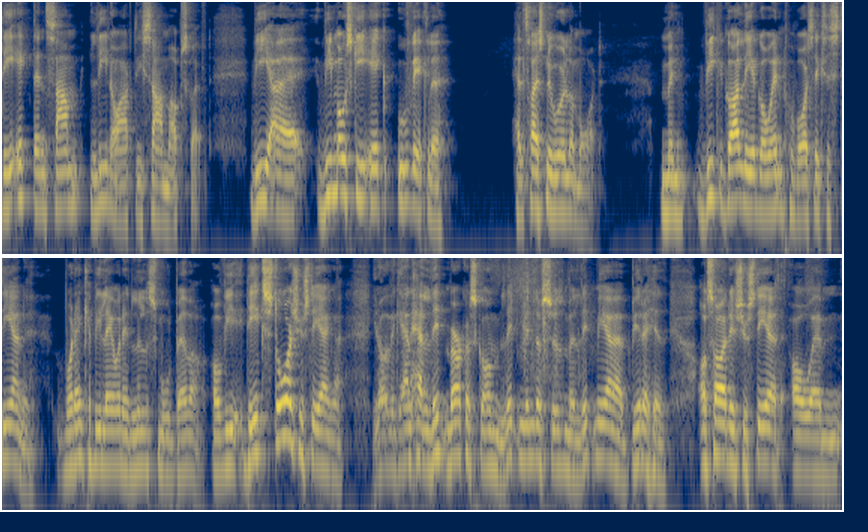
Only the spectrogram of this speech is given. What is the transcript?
Det er ikke den samme, lige samme opskrift. Vi, er, vi måske ikke udvikle 50 nye øl om året, men vi kan godt lide at gå ind på vores eksisterende hvordan kan vi lave det en lille smule bedre? Og vi, det er ikke store justeringer. You know, vi vil gerne have lidt mørkere skum, lidt mindre sødme, lidt mere bitterhed. Og så er det justeret, og øhm,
